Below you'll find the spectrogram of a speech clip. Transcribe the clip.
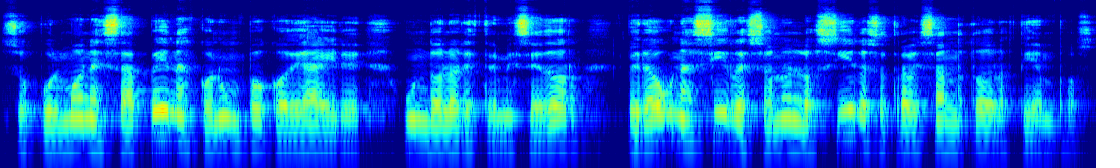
Sus pulmones apenas con un poco de aire, un dolor estremecedor, pero aún así resonó en los cielos atravesando todos los tiempos.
